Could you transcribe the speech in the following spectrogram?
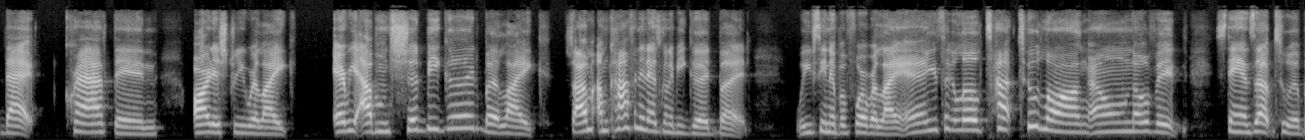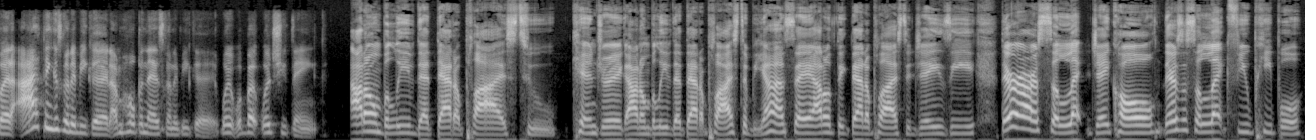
that craft and artistry where like every album should be good, but like so I'm I'm confident that it's gonna be good, but we've seen it before. We're like, eh, you took a little t- too long. I don't know if it stands up to it, but I think it's going to be good. I'm hoping that it's going to be good. What, what, what you think? I don't believe that that applies to Kendrick. I don't believe that that applies to Beyonce. I don't think that applies to Jay Z. There are select J Cole. There's a select few people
